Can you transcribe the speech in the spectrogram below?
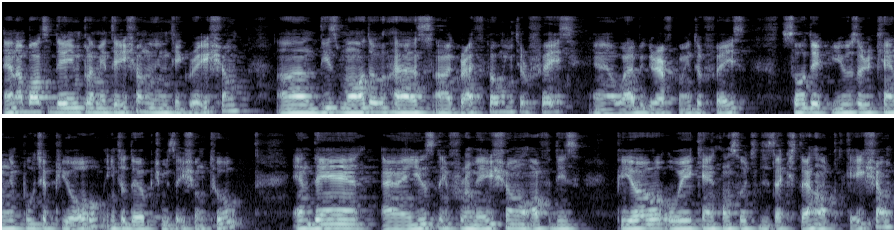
and about the implementation and integration, uh, this model has a graphical interface, a web graphical interface, so the user can input a PO into the optimization tool, and then uh, use the information of this PO, we can consult this external application,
